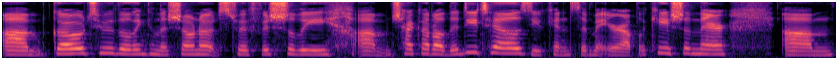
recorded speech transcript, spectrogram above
um, go to the link in the show notes to officially um, check out all the details. You can submit your application there. Um,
